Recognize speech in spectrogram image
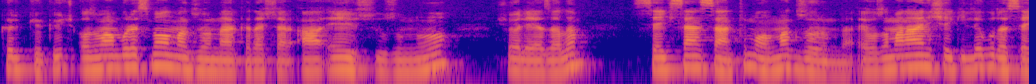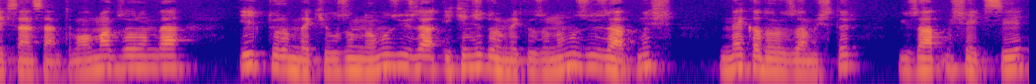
40 kök 3. O zaman burası ne olmak zorunda arkadaşlar? AE üstü uzunluğu şöyle yazalım. 80 santim olmak zorunda. E o zaman aynı şekilde bu da 80 santim olmak zorunda. İlk durumdaki uzunluğumuz 100, ikinci durumdaki uzunluğumuz 160. Ne kadar uzamıştır? 160 eksi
